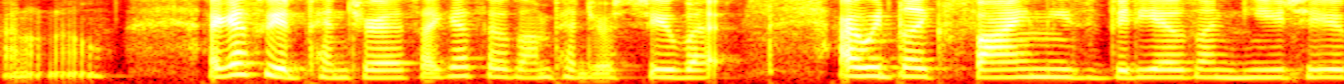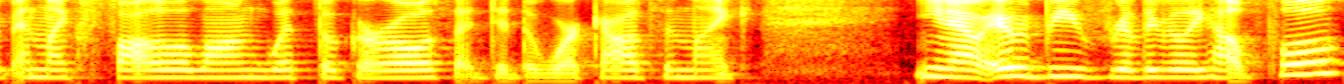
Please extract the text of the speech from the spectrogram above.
I don't know. I guess we had Pinterest. I guess I was on Pinterest too, but I would like find these videos on YouTube and like follow along with the girls that did the workouts and like you know, it would be really, really helpful.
